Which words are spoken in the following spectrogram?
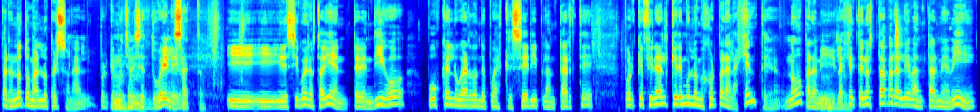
para no tomarlo personal, porque muchas veces duele. Exacto. Y, y, decir, bueno, está bien, te bendigo, busca el lugar donde puedas crecer y plantarte, porque al final queremos lo mejor para la gente, no para mí. La gente no está para levantarme a mí,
